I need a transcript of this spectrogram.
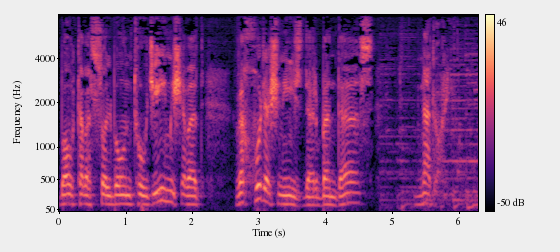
با توسل به اون توجیه می شود و خودش نیز در بنده است نداریم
